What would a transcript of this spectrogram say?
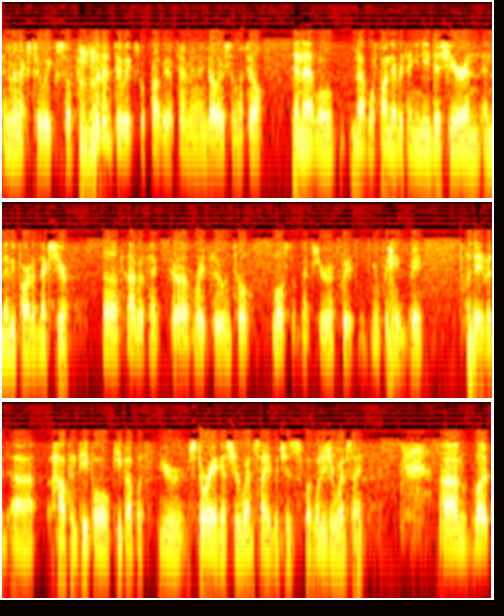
in the next two weeks. So mm-hmm. within two weeks, we'll probably have ten million dollars in the till. And that will that will fund everything you need this year, and, and maybe part of next year. Uh, I would think uh, right through until most of next year if we if we need to be. David, uh, how can people keep up with your story? I guess your website, which is what? What is your website? Um, well, it's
